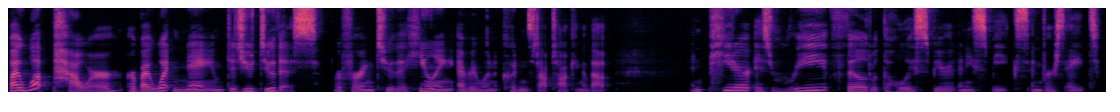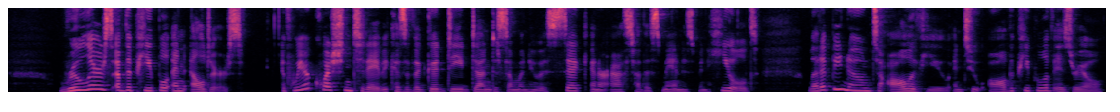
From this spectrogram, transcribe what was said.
By what power or by what name did you do this? Referring to the healing everyone couldn't stop talking about. And Peter is refilled with the Holy Spirit and he speaks in verse 8 Rulers of the people and elders, if we are questioned today because of a good deed done to someone who is sick and are asked how this man has been healed, let it be known to all of you and to all the people of Israel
